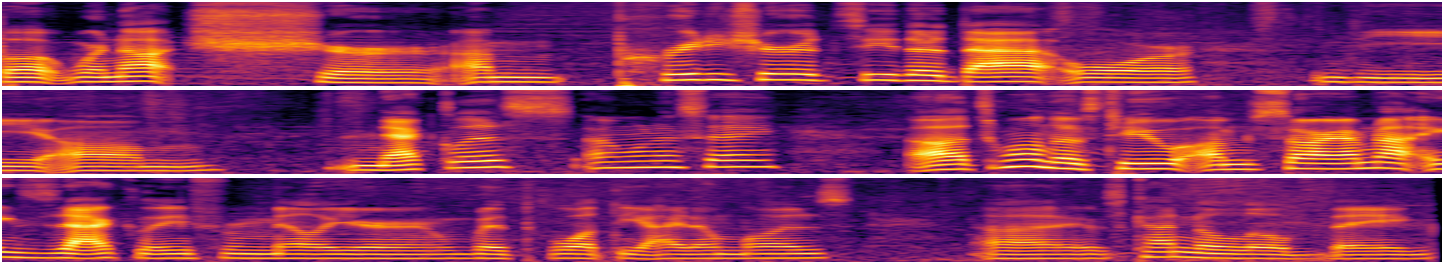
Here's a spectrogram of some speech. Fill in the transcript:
but we're not sure. I'm pretty sure it's either that or the um, necklace, I want to say. Uh, it's one of those two. I'm sorry, I'm not exactly familiar with what the item was. Uh, it was kind of a little vague.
